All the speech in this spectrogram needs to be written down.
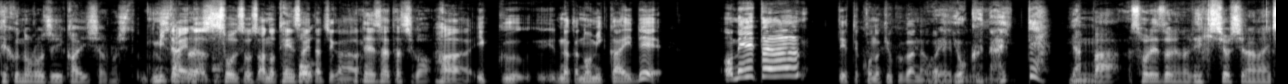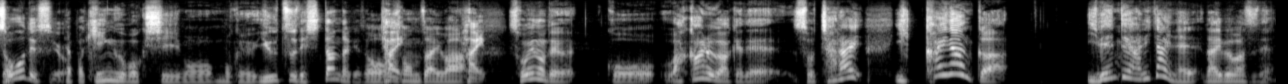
テクノロジー会社の人みたいなそうですそうですあの天才たちが。天才たちが。はい、行くなんか飲み会で「おめでとう!」って言ってこの曲が流れる。俺よくないってやっぱそれぞれの歴史を知らないと、そうですよ。やっぱキング牧師も僕 U2 で知ったんだけど、はい。存在は、はい。そういうのでこう分かるわけでそうチャラい一回なんかイベントやりたいねライブバズで。やり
